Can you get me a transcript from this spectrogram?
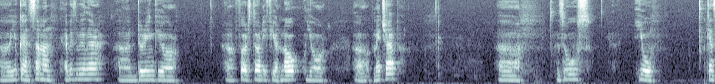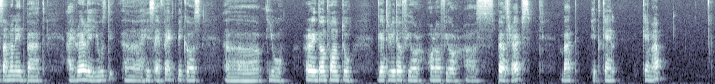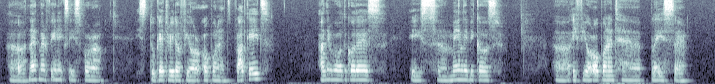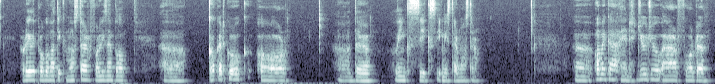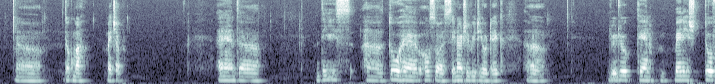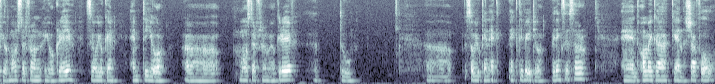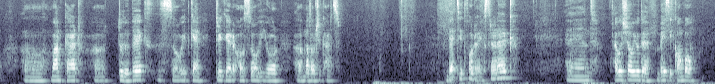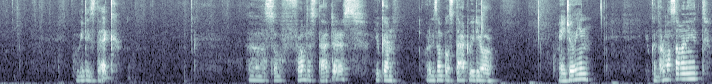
Uh, you can summon Abyss Dweller uh, during your uh, first turn if you know your uh, matchup. Uh, Zeus, you can summon it, but I rarely use the, uh, his effect because you really don't want to get rid of your all of your spell traps, but it can came up. Nightmare Phoenix is for is to get rid of your opponent's floodgates. Underworld Goddess is uh, mainly because uh, if your opponent uh, plays a really problematic monster, for example, uh, Crook or uh, the Link 6 Ignister monster. Uh, Omega and Juju are for the uh, Dogma matchup and uh, these uh, two have also a synergy with your deck. Uh, Juju can banish two of your monsters from your grave, so you can empty your uh, monster from your grave to uh, so you can act activate your Petingcessoeur and Omega can shuffle uh, one card to the deck so it can trigger also your uh, Madolche cards. That's it for the extra deck and I will show you the basic combo with this deck. Uh, so from the starters you can for example start with your Mageling. You can normal summon it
